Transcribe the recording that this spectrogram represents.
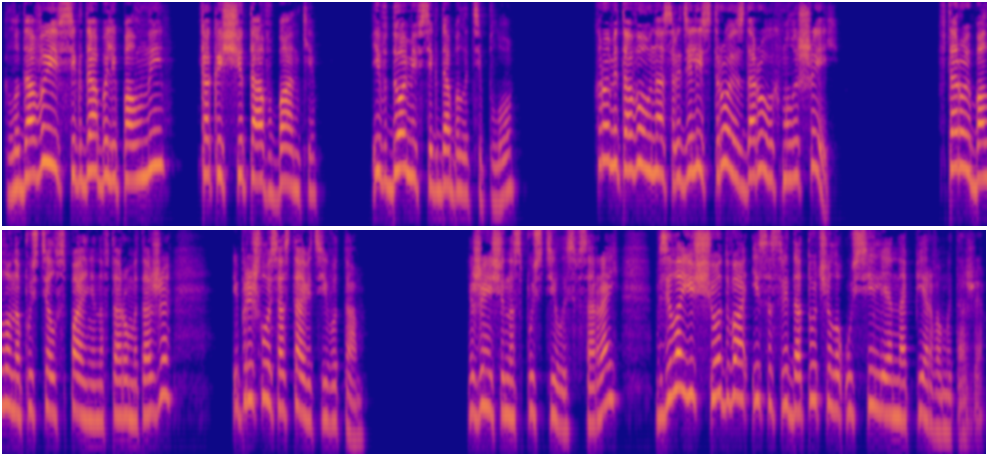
Кладовые всегда были полны, как и счета в банке, и в доме всегда было тепло. Кроме того, у нас родились трое здоровых малышей. Второй баллон опустел в спальне на втором этаже, и пришлось оставить его там. Женщина спустилась в сарай, взяла еще два и сосредоточила усилия на первом этаже.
